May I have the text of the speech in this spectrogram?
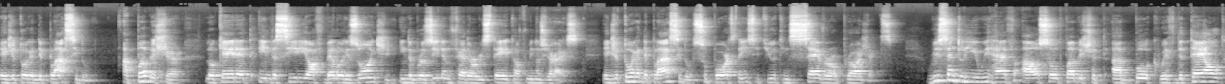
Editora D'Plácido, a publisher located in the city of Belo Horizonte in the Brazilian federal state of Minas Gerais. Editora D'Plácido supports the Institute in several projects. Recently, we have also published a book with detailed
